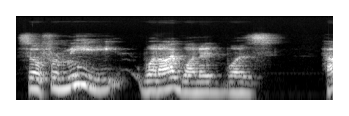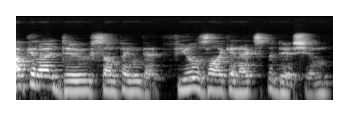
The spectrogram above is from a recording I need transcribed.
So for me, what I wanted was how can I do something that feels like an expedition,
